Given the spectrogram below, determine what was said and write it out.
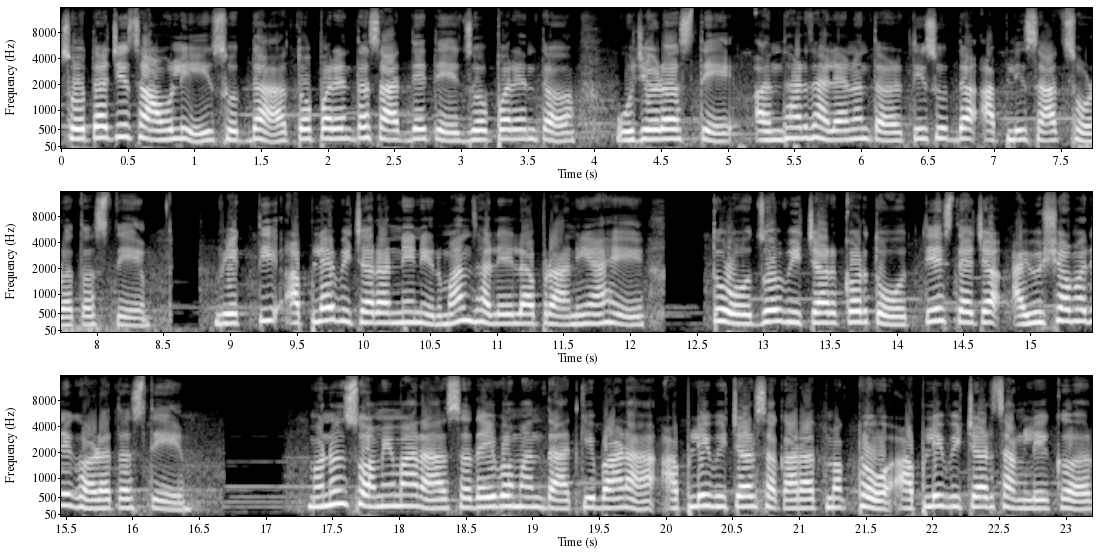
स्वतःची सावली सुद्धा तोपर्यंत साथ देते जोपर्यंत उजेड असते. अंधार झाल्यानंतर ती सुद्धा आपली साथ सोडत असते. व्यक्ती आपल्या विचारांनी निर्माण झालेला प्राणी आहे. तो जो विचार करतो तेच त्याच्या आयुष्यामध्ये घडत असते. म्हणून स्वामी महाराज सदैव म्हणतात की बाळा आपले विचार सकारात्मक ठेव आपले विचार चांगले कर.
